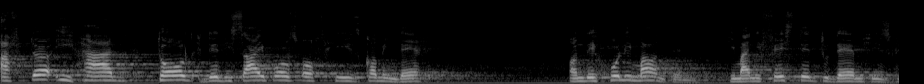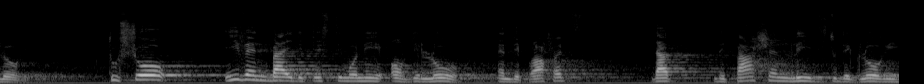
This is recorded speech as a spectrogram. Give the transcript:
after he had told the disciples of his coming death, on the holy mountain he manifested to them his glory, to show, even by the testimony of the law and the prophets, that the passion leads to the glory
